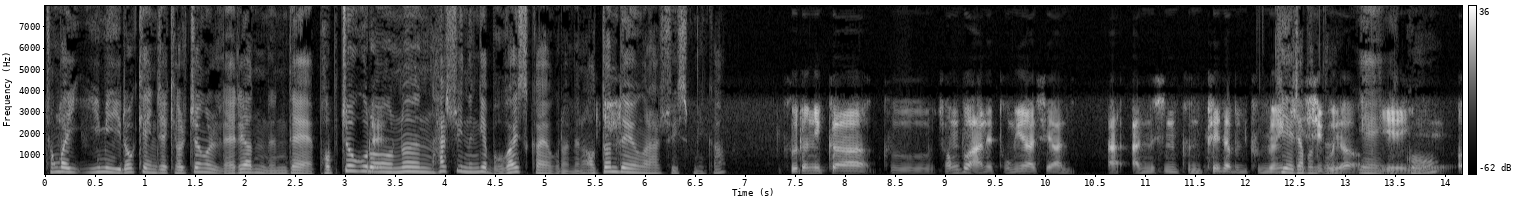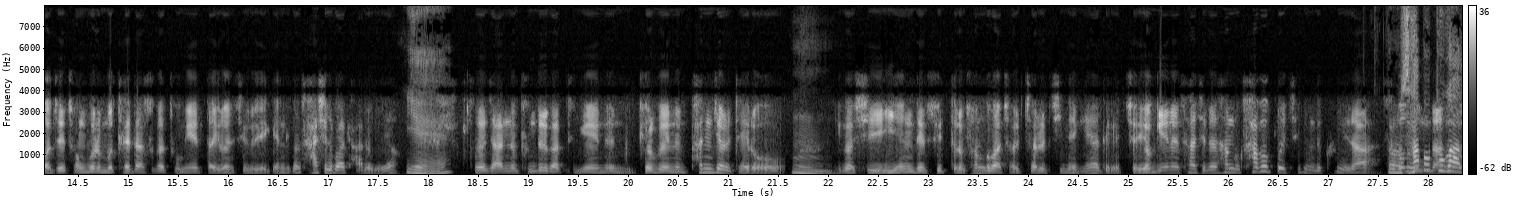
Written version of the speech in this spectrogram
정부가 이미 이렇게 이제 결정을 내렸는데 법적으로는 네. 할수 있는 게 뭐가 있을까요? 그러면 어떤 대응을 할 수 있습니까? 그러니까 그 정부 안에 동의하셔야 않으시는 분 피해자분 분명히 피해자분들, 계시고요. 예, 예, 예, 어제 정부를 뭐 대다수가 동의했다 이런 식으로 얘기했는데 그건 사실과 다르고요. 예. 그러지 않는 분들 같은 경우에는 결국에는 판결대로 음. 이것이 이행될 수 있도록 현금화 절차를 진행해야 되겠죠. 여기에는 사실은 한국 사법부의 책임도 큽니다. 그럼 사법부가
